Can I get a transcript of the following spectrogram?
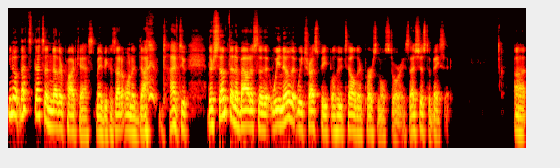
you know that's that's another podcast maybe because i don't want to dive dive to there's something about us though that we know that we trust people who tell their personal stories that's just a basic uh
